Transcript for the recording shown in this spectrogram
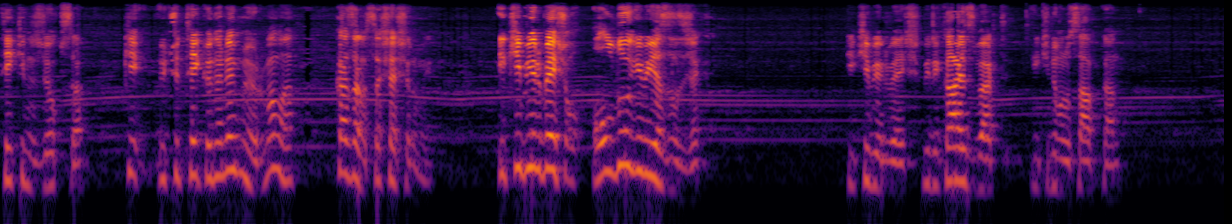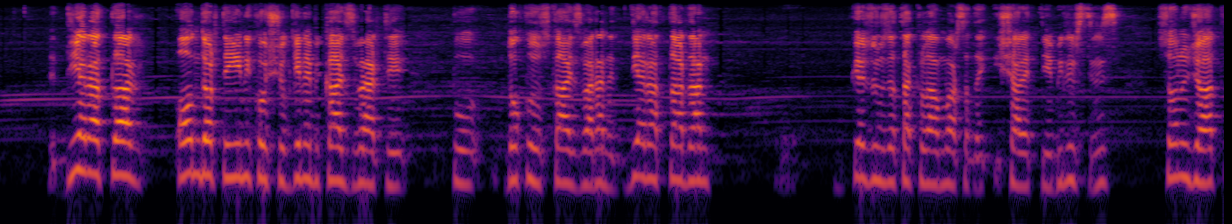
Tekiniz yoksa ki 3'ü tek öneremiyorum ama kazanırsa şaşırmayın. 2-1-5 olduğu gibi yazılacak. 2-1-5. Biri Kaisbert. 2 numaralı Safkan. Diğer atlar 14'te yeni koşuyor. Yine bir Kaisbert'i. Bu 9 Kaisbert. Hani diğer atlardan gözünüze takılan varsa da işaretleyebilirsiniz. Sonuncu at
